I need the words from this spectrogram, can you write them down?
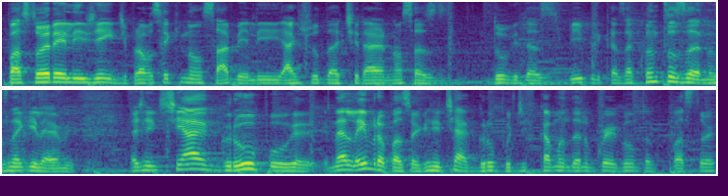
O pastor, ele, gente, para você que não sabe, ele ajuda a tirar nossas dúvidas bíblicas há quantos anos, né, Guilherme? A gente tinha grupo, né? Lembra, pastor, que a gente tinha grupo de ficar mandando pergunta pro pastor?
